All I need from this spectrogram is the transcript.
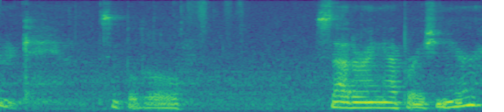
Okay, simple little soldering operation here.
